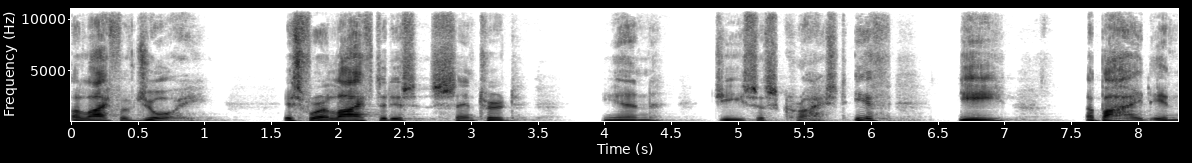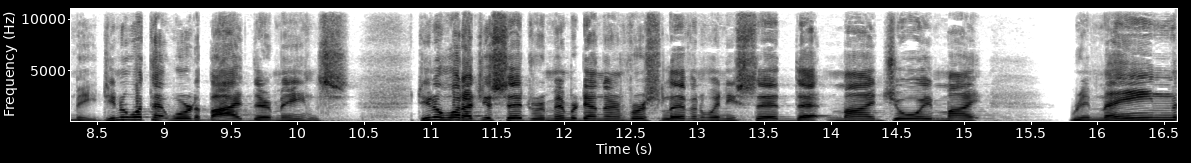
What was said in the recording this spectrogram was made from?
a life of joy is for a life that is centered in Jesus Christ. If ye abide in me. Do you know what that word abide there means? Do you know what I just said? Remember down there in verse 11 when he said that my joy might remain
